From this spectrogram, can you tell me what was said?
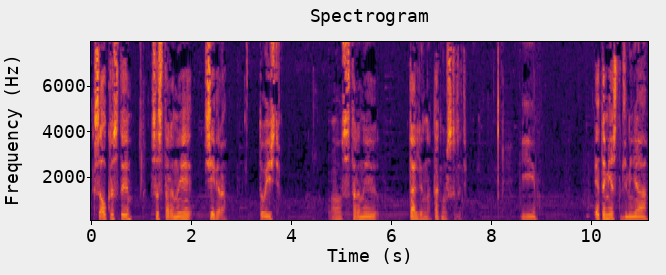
к Салкрасты со стороны севера. То есть со стороны Таллина, так можно сказать. И это место для меня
